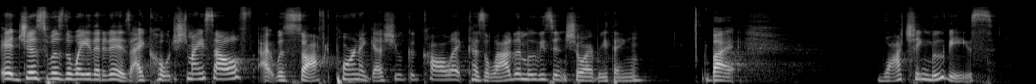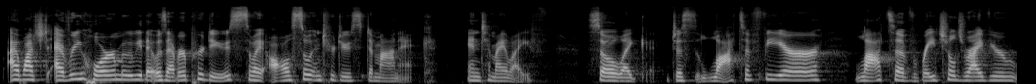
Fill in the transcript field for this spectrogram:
it just was the way that it is. I coached myself. It was soft porn, I guess you could call it, because a lot of the movies didn't show everything. But watching movies, I watched every horror movie that was ever produced, so I also introduced demonic into my life. So, like, just lots of fear, lots of Rachel, drive your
